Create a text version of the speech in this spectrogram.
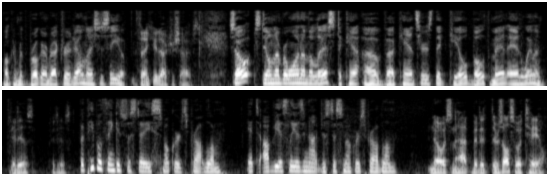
Welcome to the program, Dr. Edell. Nice to see you. Thank you, Dr. Shives. So, still number one on the list of uh, cancers that kill both men and women. It is. It is. But people think it's just a smoker's problem. It obviously is not just a smoker's problem. No, it's not, but it, there's also a tail.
